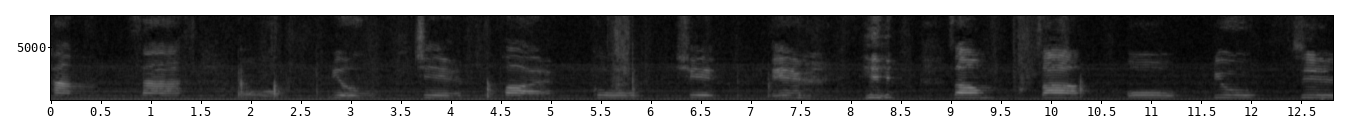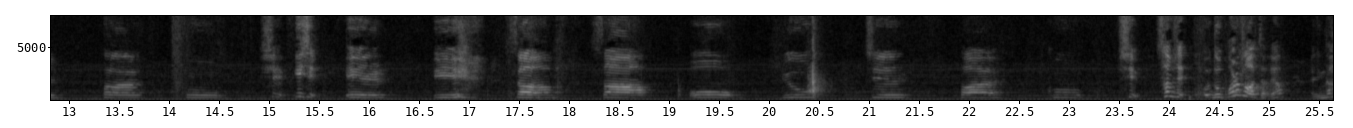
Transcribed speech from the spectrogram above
3, 4, 5, 6, 7, 8, 9, 10, 1, 2, 3, 4, 5, 6, 7, 8, 9, 10, 20, 1, 2, 3, 4, 5, 6, 7, 8, 9, 10, 30. 어, 너무 빠른 것 같지 않아요? 아닌가?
